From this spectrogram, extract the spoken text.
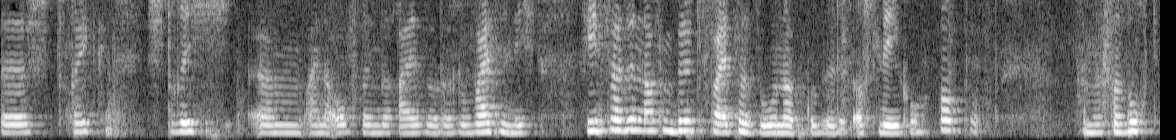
äh, Strick, Strich ähm, eine aufregende Reise oder so, weiß ich nicht. Auf jeden Fall sind auf dem Bild zwei Personen abgebildet aus Lego. Okay. Haben wir versucht,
